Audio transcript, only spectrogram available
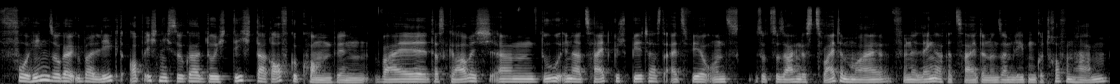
vorhin sogar überlegt, ob ich nicht sogar durch dich darauf gekommen bin, weil das, glaube ich, ähm, du in einer Zeit gespielt hast, als wir uns sozusagen das zweite Mal für eine längere Zeit in unserem Leben getroffen haben.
